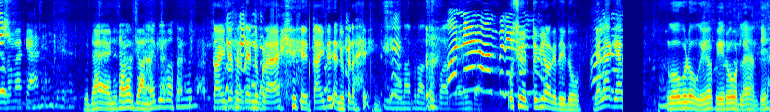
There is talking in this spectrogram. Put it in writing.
ਜਦੋਂ। ਮੈਂ ਕਹਿ ਨਹੀਂ ਬੁੱਢਾ ਹੈ ਨਹੀਂ ਸਾਡਾ ਜਾਣਦਾ ਕੀ ਬਸ ਤਾਂ ਹੀ ਤੇ ਫਿਰ ਤੈਨੂੰ ਫੜਾਇਆ ਤਾਂ ਹੀ ਤੇ ਤੈਨੂੰ ਫੜਾਇਆ ਜਾਣਾ ਭਰਾ ਉਹ ਸਿਰ ਤੇ ਵੀ ਆ ਕੇ ਦੇ ਦੋ। ਜਾ ਲੈ ਗਿਆ। ਗੋਬੜ ਹੋ ਗਏ ਆ ਫੇਰ ਹੋਰ ਲੈ ਆਂਦੇ ਆ।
